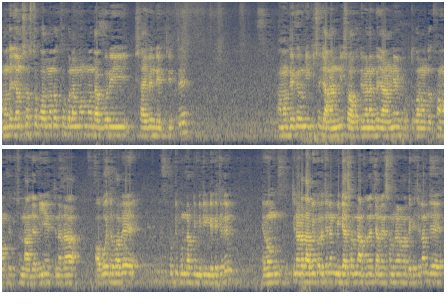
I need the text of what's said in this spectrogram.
আমাদের জনস্বাস্থ্য কর্মাধ্যক্ষ গোলাম মোহাম্মদ আকবরী সাহেবের নেতৃত্বে। আমাদেরকে উনি কিছু জানাননি, সভাপতি ম্যাডামকে জানাননি, আমি পূর্ত কর্মাধ্যক্ষ আমাকে কিছু না জানিয়ে তেনারা অবৈধভাবে ত্রুটিপূর্ণ একটি মিটিং ডেকেছিলেন এবং তিনারা দাবি করেছিলেন মিডিয়ার সামনে, আপনাদের চ্যানেলের সামনে আমরা দেখেছিলাম যে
